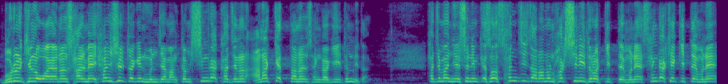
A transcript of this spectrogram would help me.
물을 길러 와야 하는 삶의 현실적인 문제만큼 심각하지는 않았겠다는 생각이 듭니다. 하지만 예수님께서 선지자라는 확신이 들었기 때문에 생각했기 때문에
